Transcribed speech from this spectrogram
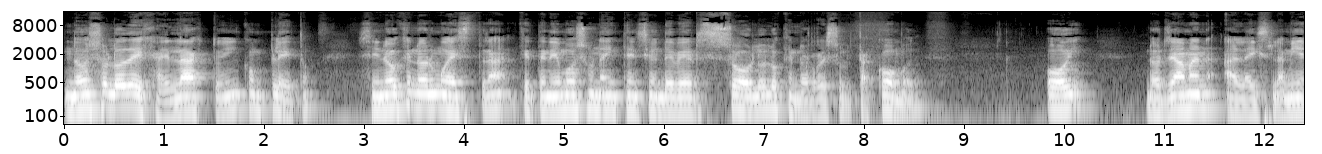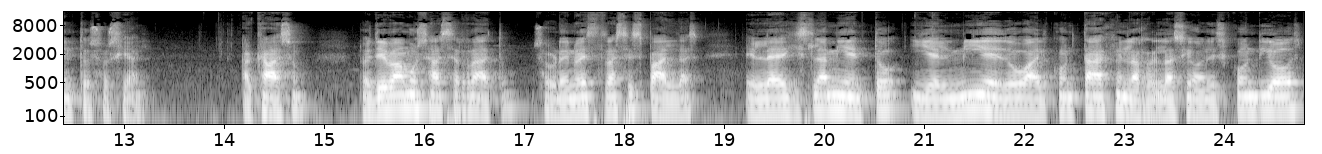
no solo deja el acto incompleto, sino que nos muestra que tenemos una intención de ver solo lo que nos resulta cómodo. Hoy nos llaman al aislamiento social. ¿Acaso nos llevamos hace rato sobre nuestras espaldas el aislamiento y el miedo al contagio en las relaciones con Dios,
